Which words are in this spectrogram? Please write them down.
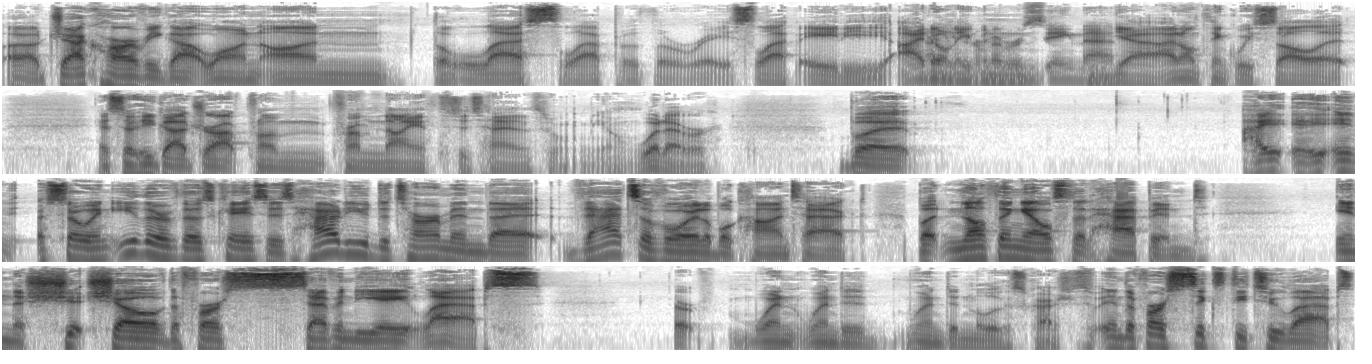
uh, Jack Harvey got one on the last lap of the race, lap eighty. I don't even even remember seeing that. Yeah, I don't think we saw it, and so he got dropped from from ninth to tenth. You know, whatever. But I in, so in either of those cases, how do you determine that that's avoidable contact, but nothing else that happened in the shit show of the first seventy eight laps? Or when when did when did Malukas crash? In the first sixty two laps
